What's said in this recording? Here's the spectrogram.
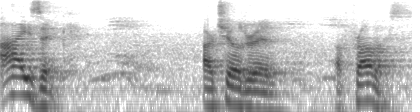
Isaac, are children of promise.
